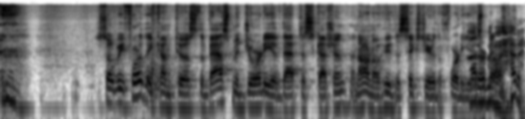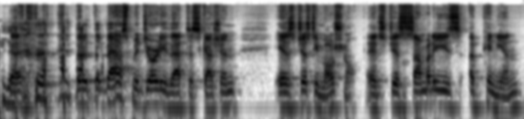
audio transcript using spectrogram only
so before they come to us the vast majority of that discussion and i don't know who the 60 or the 40 is i don't know. yeah. the, the vast majority of that discussion is just emotional. It's just somebody's opinion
